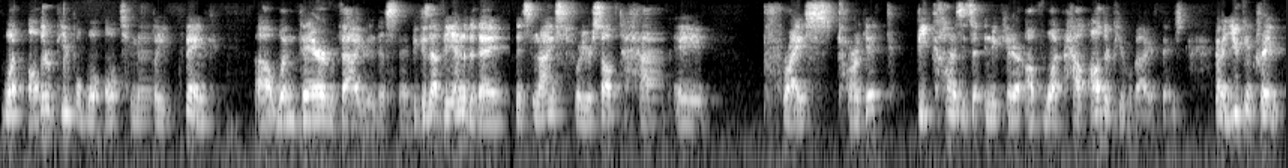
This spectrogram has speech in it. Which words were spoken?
what other people will ultimately think uh, when they're valuing this thing. Because at the end of the day, it's nice for yourself to have a price target because it's an indicator of what how other people value things. I mean, you can create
